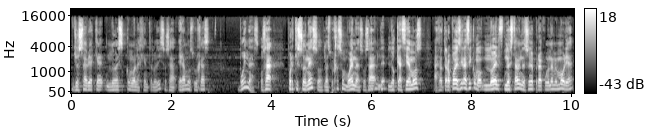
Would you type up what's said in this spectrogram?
yo sabía que no es como la gente lo dice, o sea, éramos brujas buenas, o sea, porque son eso, las brujas son buenas, o sea, lo que hacíamos, hasta te lo puedo decir así como, no, no estaba en el sueño, pero era como una memoria,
